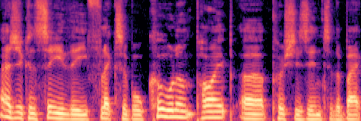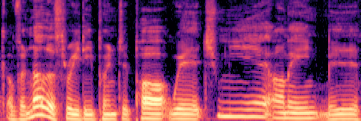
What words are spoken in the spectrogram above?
As you can see, the flexible coolant pipe uh, pushes into the back of another 3D printed part, which, yeah, I mean,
